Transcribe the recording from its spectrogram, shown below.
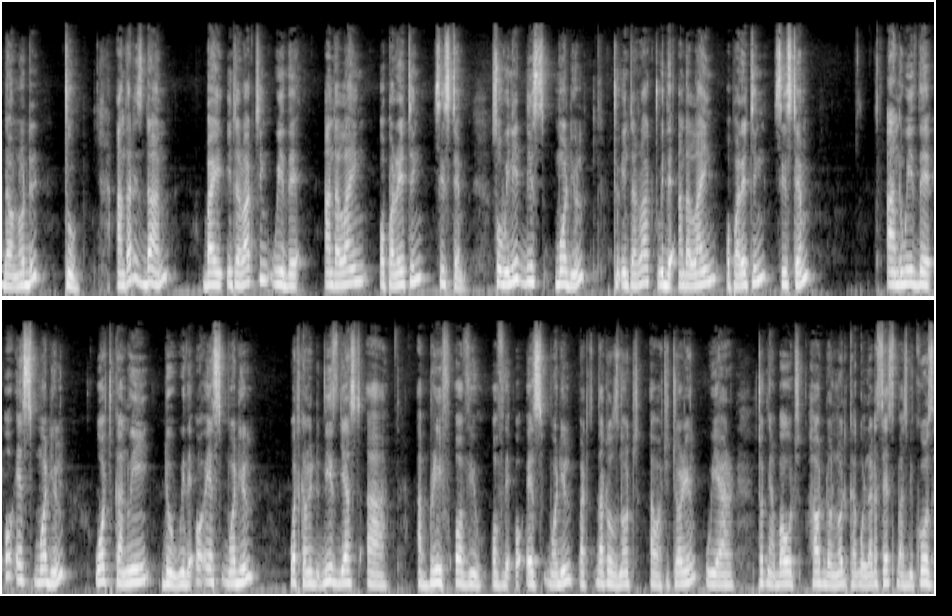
downloaded to. And that is done by interacting with the underlying operating system. So we need this module to interact with the underlying operating system. And with the OS module, what can we do? With the OS module, what can we do? This is just a, a brief overview of the OS module, but that was not our tutorial. We are talking about how to download Kaggle datasets, but because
